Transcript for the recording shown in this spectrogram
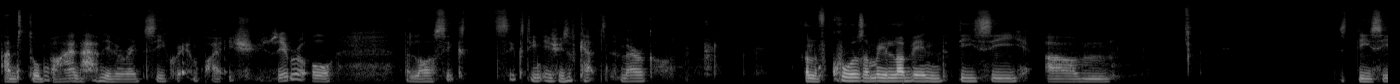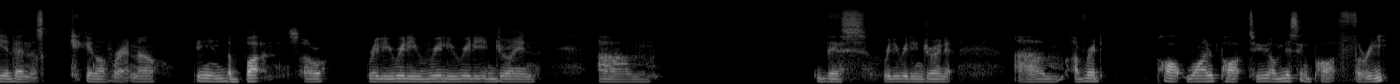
I'm still behind. I haven't even read Secret Empire issue zero or the last six, 16 issues of Captain America. And of course, I'm really loving the DC um, this DC event that's kicking off right now, being the button. So really, really, really, really enjoying um, this. Really, really enjoying it. Um, I've read part one, part two. I'm missing part three.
